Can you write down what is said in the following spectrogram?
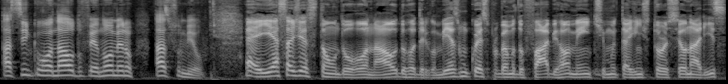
assim que o Ronaldo Fenômeno assumiu. É, e essa gestão do Ronaldo, Rodrigo, mesmo com esse problema do Fábio, realmente muita gente torceu o nariz,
